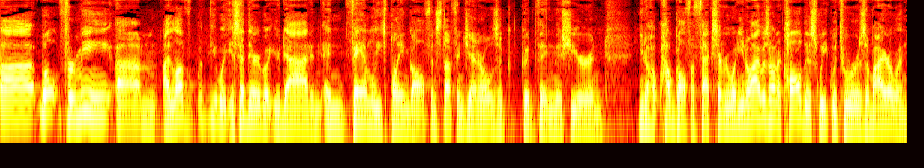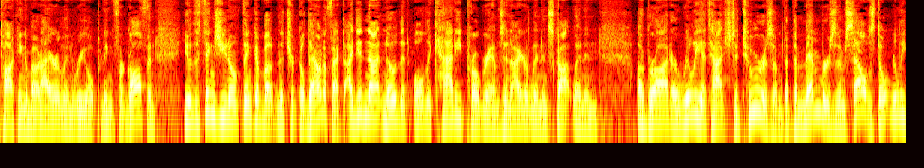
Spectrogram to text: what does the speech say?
Uh, well, for me, um, I love what you said there about your dad and, and families playing golf and stuff in general was a good thing this year. And, you know, how, how golf affects everyone. You know, I was on a call this week with Tourism Ireland talking about Ireland reopening for golf. And, you know, the things you don't think about in the trickle down effect. I did not know that all the caddy programs in Ireland and Scotland and abroad are really attached to tourism that the members themselves don't really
